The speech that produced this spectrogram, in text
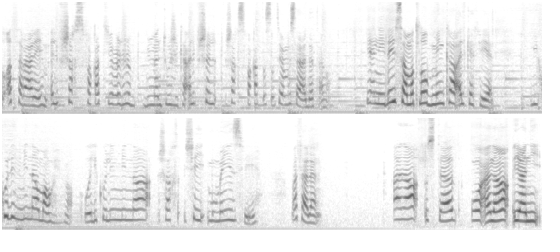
تؤثر عليهم. ألف شخص فقط يعجب بمنتوجك. ألف شخص فقط تستطيع مساعدتهم يعني ليس مطلوب منك الكثير. لكل منا موهبة ولكل منا شخص شيء مميز فيه. مثلا أنا أستاذ وأنا يعني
